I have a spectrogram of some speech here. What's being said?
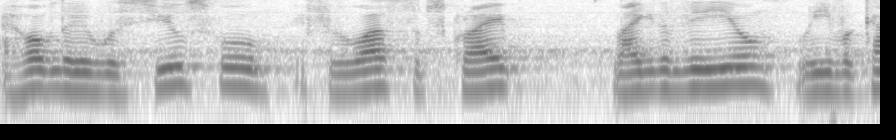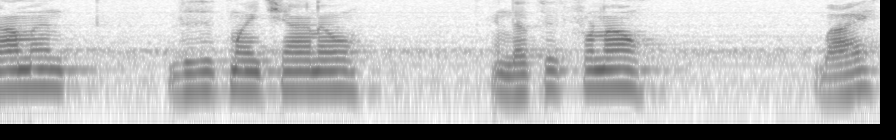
I hope that it was useful. If it was subscribe like the video leave a comment visit my channel and that's it for now. Bye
